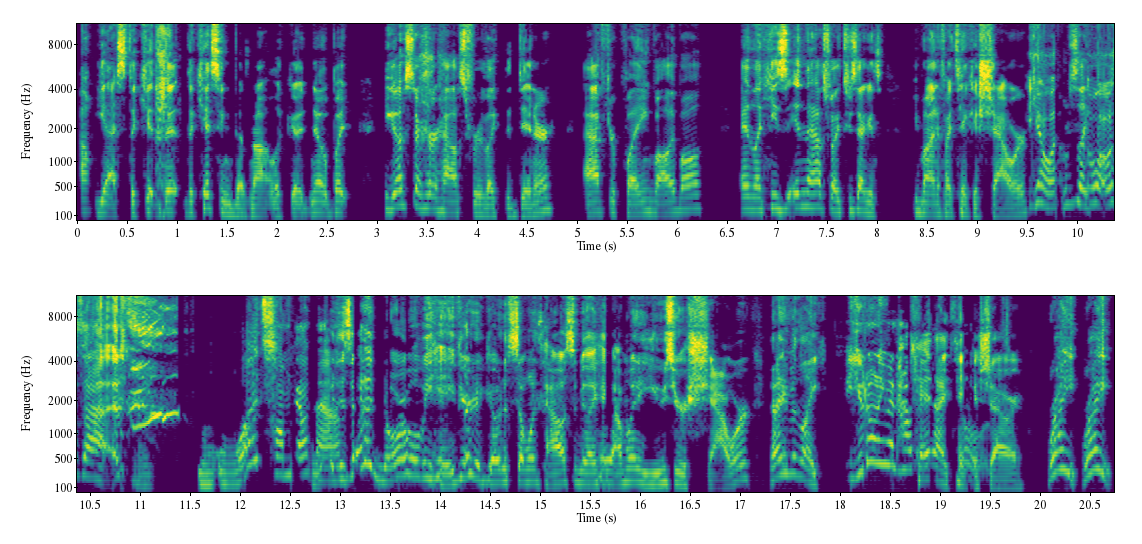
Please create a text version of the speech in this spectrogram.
Oh. Yes, the kid the, the kissing does not look good. No, but he goes to her house for like the dinner after playing volleyball, and like he's in the house for like two seconds. You mind if I take a shower? yeah, what, I'm just like, what was that? Mm. What? Calm down, man. Is that a normal behavior to go to someone's house and be like, "Hey, I'm going to use your shower"? Not even like You don't even have can I take a shower? Right, right.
